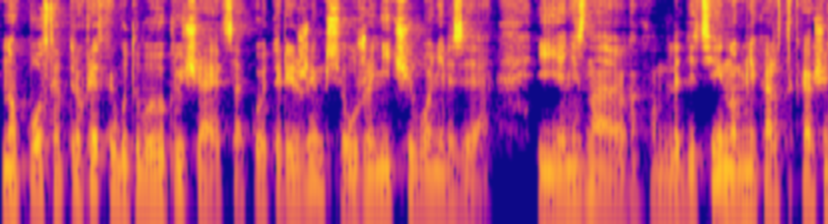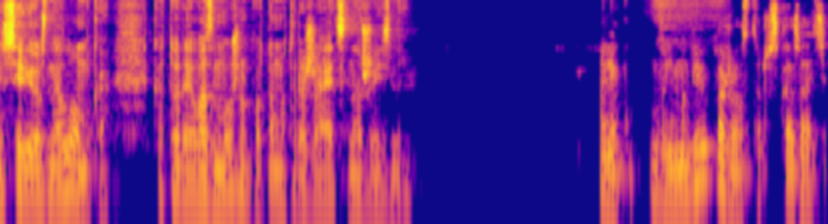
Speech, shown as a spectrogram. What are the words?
Но после трех лет как будто бы выключается какой-то режим, все, уже ничего нельзя. И я не знаю, как там для детей, но мне кажется, такая очень серьезная ломка, которая, возможно, потом отражается на жизни. Олег, вы не могли бы, пожалуйста, рассказать,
